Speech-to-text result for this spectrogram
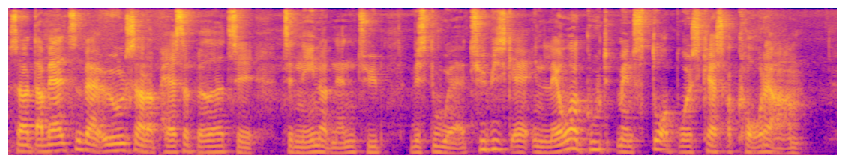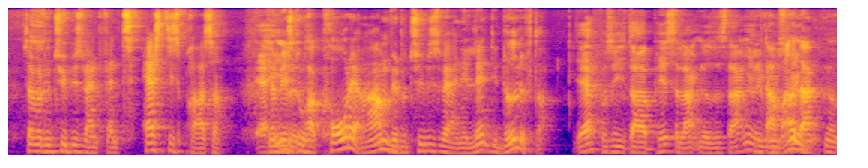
så der vil altid være øvelser, der passer bedre til, til den ene og den anden type. Hvis du er typisk af en lavere gut med en stor brystkasse og korte arme, så vil du typisk være en fantastisk presser. Ja, Men hvis du har korte arme, vil du typisk være en elendig dødløfter. Ja, præcis. Der er pisse langt ned til stangen. lige Der er meget langt ned.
